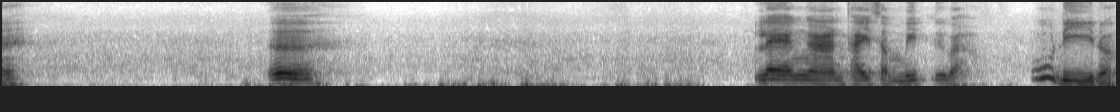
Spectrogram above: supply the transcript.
นะเออ แรงงานไทยสมิธหรือเปล่าอู้ดีเนาะ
